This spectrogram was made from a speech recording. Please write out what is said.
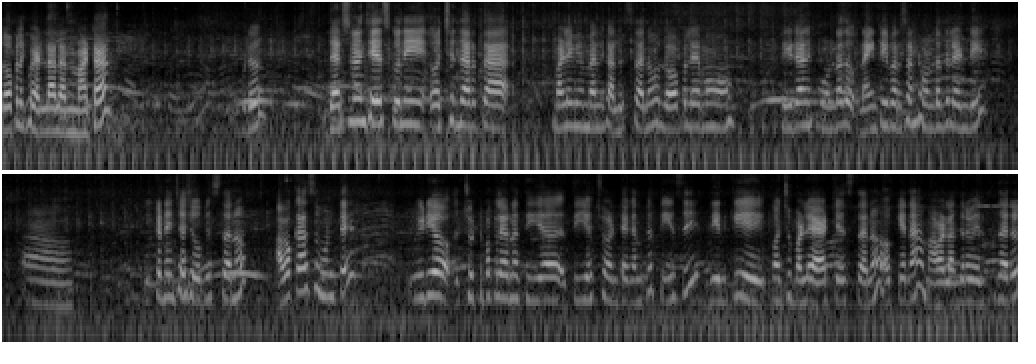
లోపలికి వెళ్ళాలన్నమాట. ఇప్పుడు దర్శనం చేసుకుని వచ్చిన తర్వాత మళ్ళీ మిమ్మల్ని కలుస్తాను. లోపలేమో తీయడానికి ఉండదు. నైంటీ పర్సెంట్ ఉండదులేండి. ఇక్కడి నుంచే చూపిస్తాను. అవకాశం ఉంటే వీడియో చుట్టుపక్కల ఏమైనా తీయ తీయొచ్చు అంటే కనుక తీసి దీనికి కొంచెం మళ్ళీ యాడ్ చేస్తాను. ఓకేనా? మా వాళ్ళందరూ వెళ్తున్నారు.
